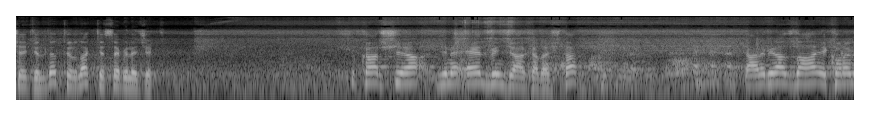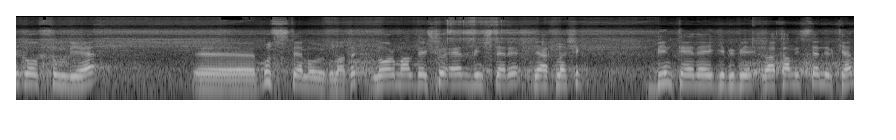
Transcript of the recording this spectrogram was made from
şekilde tırnak kesebilecek. Şu karşıya yine el vinci arkadaşlar. Yani biraz daha ekonomik olsun diye eee, bu sistemi uyguladık. Normalde şu el vinçleri yaklaşık 1000 TL gibi bir rakam istenirken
